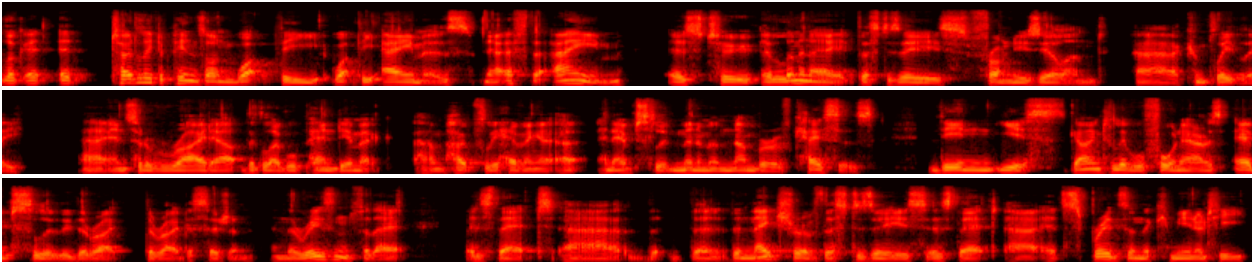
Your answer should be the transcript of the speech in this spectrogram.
Look, it, it totally depends on what the what the aim is. Now, if the aim is to eliminate this disease from New Zealand uh, completely, uh, and sort of ride out the global pandemic, um, hopefully having a, an absolute minimum number of cases, then yes, going to level four now is absolutely the right the right decision. And the reason for that is that uh, the, the, the nature of this disease is that uh, it spreads in the community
